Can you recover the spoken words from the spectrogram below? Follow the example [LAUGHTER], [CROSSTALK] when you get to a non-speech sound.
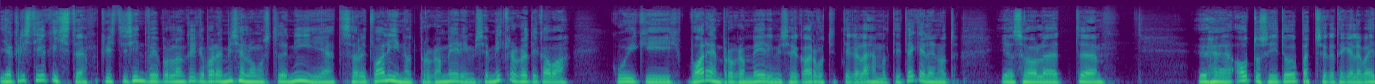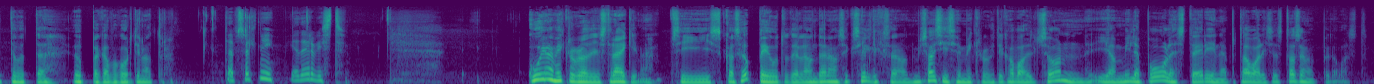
ja Kristi Jõgiste. Kristi, sind võib-olla on kõige parem iseloomustada nii, et sa oled valinud programmeerimise mikrokraadikava, kuigi varem programmeerimisega arvutitega lähemalt ei tegelenud ja sa oled äh, ühe autosõiduõpetusega tegeleva ettevõtte õppekava koordinaator. täpselt nii ja tervist! kui me mikrokraadidest räägime, siis kas õppejõududele on tänaseks selgeks saanud, mis asi see mikrokraadikava üldse on ja mille poolest ta erineb tavalisest tasemeõppekavast?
